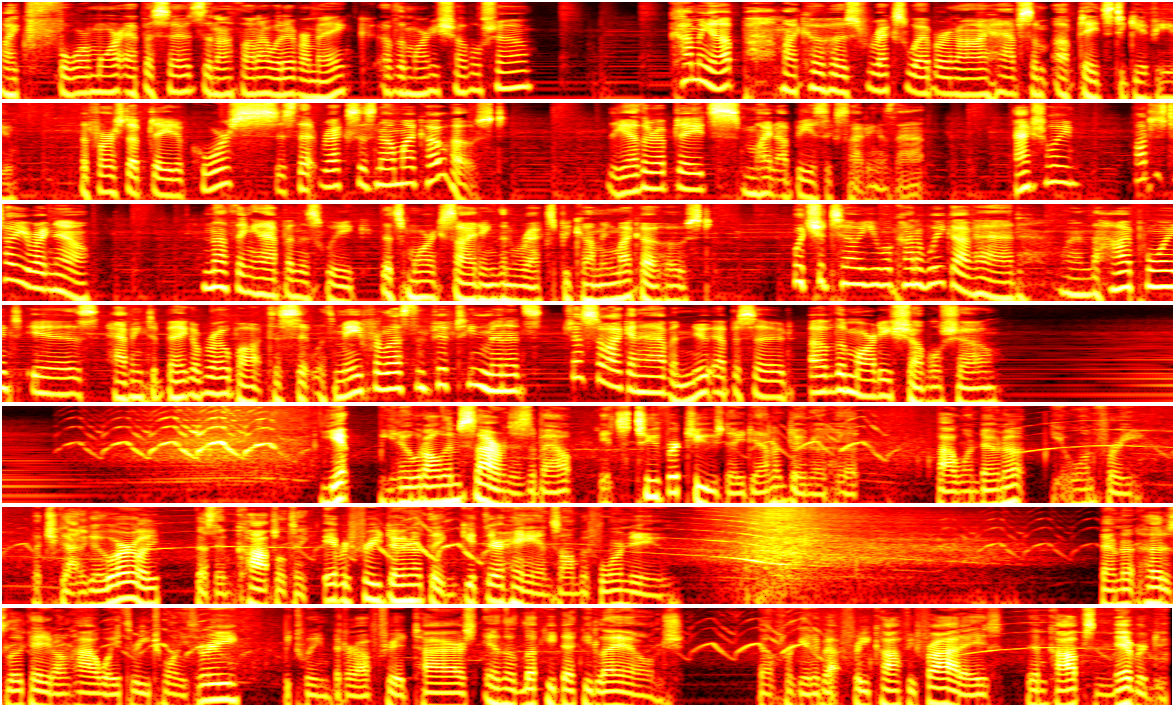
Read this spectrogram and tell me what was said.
like four more episodes than I thought I would ever make of the Marti Shovel Show. Coming up, my co host Rex Weber and I have some updates to give you. The first update, of course, is that Rex is now my co host. The other updates might not be as exciting as that. Actually, I'll just tell you right now nothing happened this week that's more exciting than Rex becoming my co host. Which should tell you what kind of week I've had, when the high point is having to beg a robot to sit with me for less than 15 minutes just so I can have a new episode of The Marti Shovel Show. Yep, you know what all them sirens is about. It's two for Tuesday down at Donut Hut. Buy one donut, get one free. But you gotta go early, because them cops will take every free donut they can get their hands on before noon. Donut Hut is located on Highway 323 between Better Off Tread Tires and the Lucky Ducky Lounge. Don't forget about free coffee Fridays. Them cops never do.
